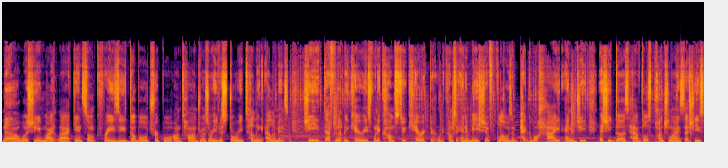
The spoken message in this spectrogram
Now, what she might lack in some crazy double, triple entendres or even storytelling elements, she definitely carries when it comes to character, when it comes to animation, flows, impeccable high energy. And she does have those punchlines that she's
